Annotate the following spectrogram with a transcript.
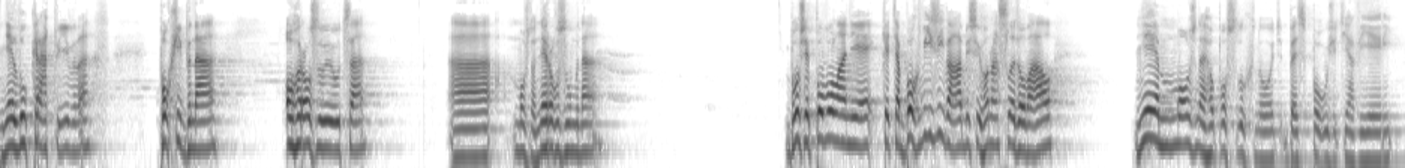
nelukratívna, pochybná, ohrozujúca a možno nerozumná. Bože povolanie, keď ťa Boh vyzýva, aby si ho nasledoval, nie je možné ho posluchnúť bez použitia viery.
